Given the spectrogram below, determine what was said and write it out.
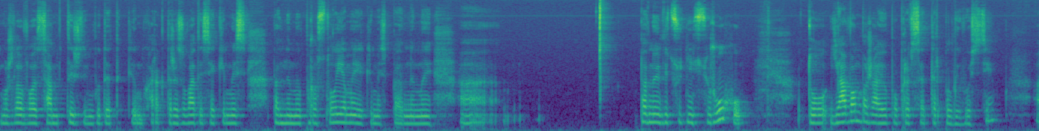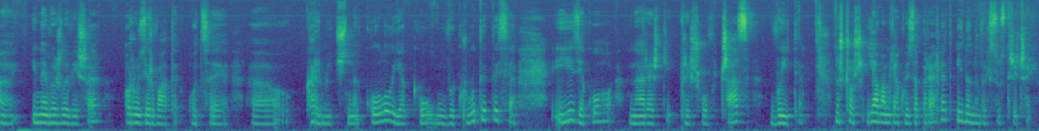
можливо, сам тиждень буде таким характеризуватися якимись певними простоями, якимись певними, певною відсутністю руху, то я вам бажаю, попри все, терпеливості. І найважливіше розірвати оце е, кармічне коло, якому ви крутитеся, і з якого нарешті прийшов час вийти. Ну що ж, я вам дякую за перегляд і до нових зустрічей.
